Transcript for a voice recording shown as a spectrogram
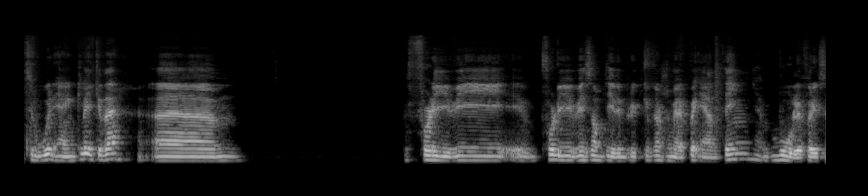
tror egentlig ikke det. Ehm, fordi vi, fordi vi samtidig bruker kanskje mer på én ting, bolig f.eks.,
